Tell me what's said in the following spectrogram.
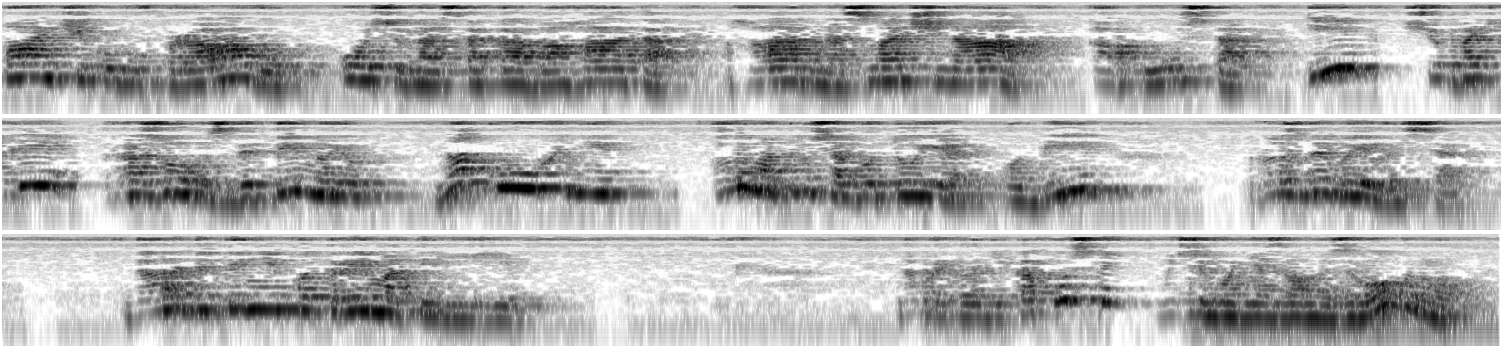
пальчикову вправу. Ось у нас така багата, гарна, смачна капуста. І щоб батьки разом з дитиною на кухні, коли матуся готує обід, роздивилися, дали дитині потримати її. На прикладі капусти ми сьогодні з вами зробимо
